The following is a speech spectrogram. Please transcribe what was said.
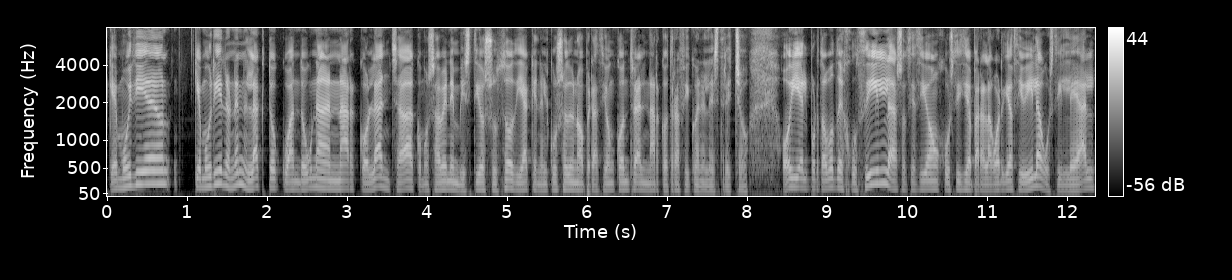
que murieron, que murieron en el acto cuando una narcolancha, como saben, embistió su Zodiac en el curso de una operación contra el narcotráfico en el estrecho. Hoy el portavoz de Jucil, la Asociación Justicia para la Guardia Civil, Agustín Leal,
